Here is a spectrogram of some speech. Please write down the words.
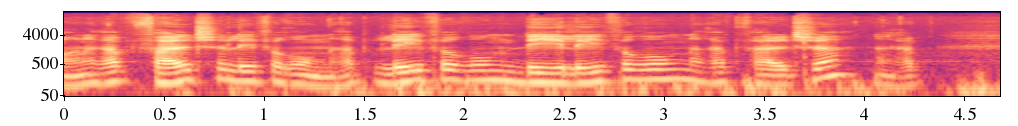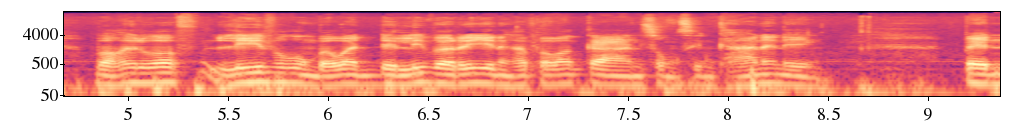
2 นะครับ falsche Lieferung นะครับ Lieferung die Lieferung นะครับ falsche นะครับ บอกให้รู้ว่า Lieferung แปลว่า delivery นะครับแปลว่าการส่งสินค้านั่นเอง เป็น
